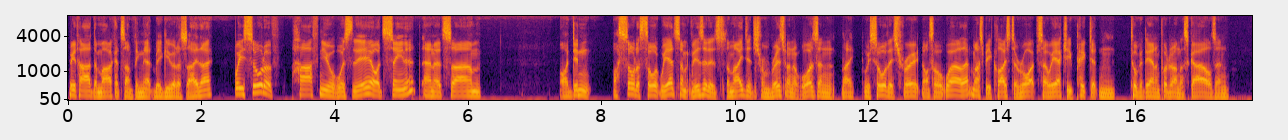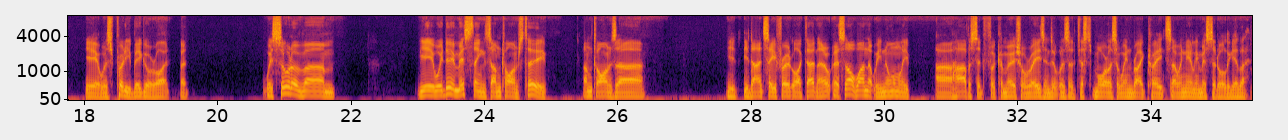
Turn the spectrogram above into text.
bit hard to market something that big. You got to say though. We sort of half knew it was there. I'd seen it, and it's um, I didn't I sort of thought we had some visitors, some agents from Brisbane. It was, and like we saw this fruit, and I thought, well, that must be close to ripe. So we actually picked it and took it down and put it on the scales, and yeah, it was pretty big, all right. But we sort of, um, yeah, we do miss things sometimes too. Sometimes uh, you you don't see fruit like that, and it's not one that we normally uh, harvested for commercial reasons. It was a, just more or less a windbreak treat, so we nearly missed it altogether.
